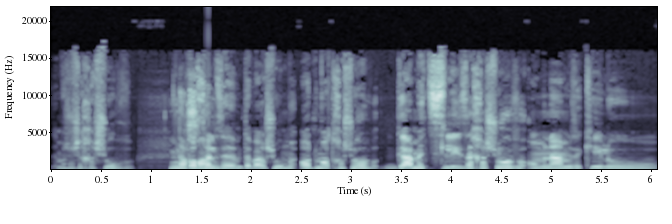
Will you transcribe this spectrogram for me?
זה משהו שחשוב. נכון. אוכל זה דבר שהוא מאוד מאוד חשוב, גם אצלי זה חשוב, אמנם זה כאילו,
